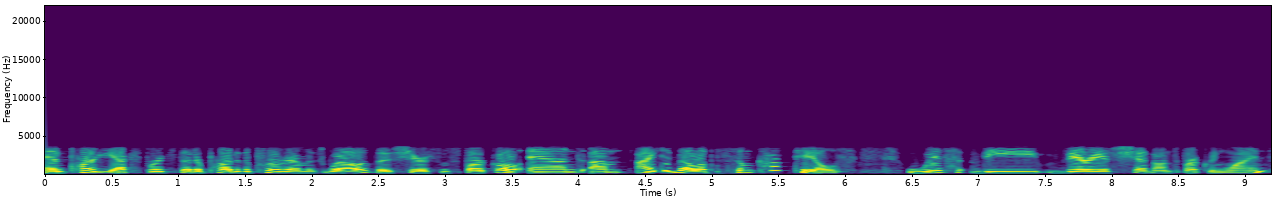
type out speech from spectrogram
and party experts that are part of the program as well that share some sparkle. And um, I developed some cocktails with the various Chandon sparkling wines.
